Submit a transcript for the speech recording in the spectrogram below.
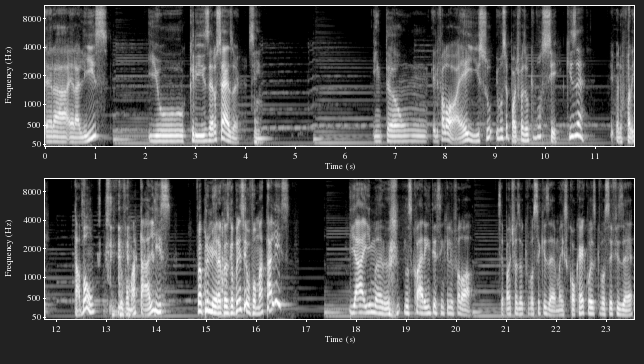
era, era a Liz e o Chris era o César. Sim. Então, ele falou, ó, é isso e você pode fazer o que você quiser. E, mano, eu falei, tá bom, eu vou matar a Liz. Foi a primeira coisa que eu pensei, eu vou matar a Liz. E aí, mano, nos 45 ele me falou, ó, você pode fazer o que você quiser, mas qualquer coisa que você fizer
